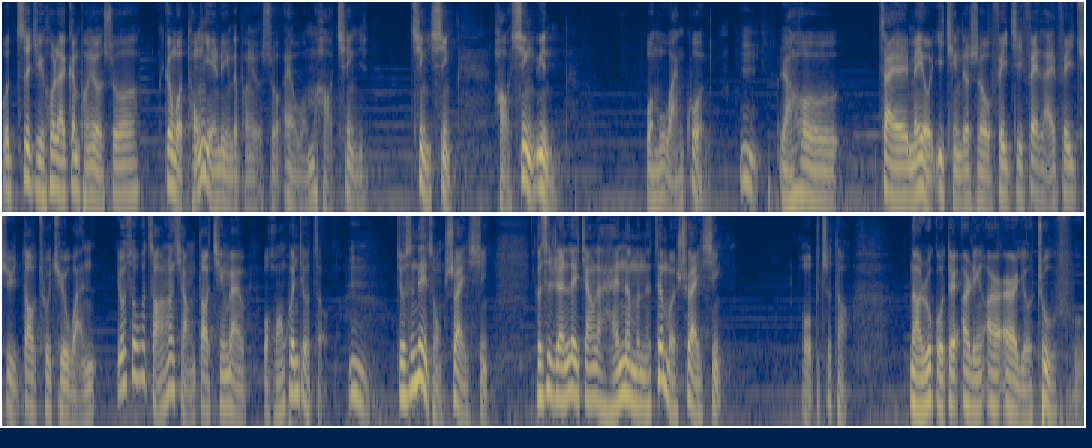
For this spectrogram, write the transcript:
我自己后来跟朋友说，跟我同年龄的朋友说：“哎呀，我们好庆庆幸，好幸运，我们玩过了。”嗯，然后在没有疫情的时候，飞机飞来飞去，到处去玩。有时候我早上想到清迈，我黄昏就走了。嗯。就是那种率性，可是人类将来还能不能这么率性？我不知道。那如果对二零二二有祝福，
